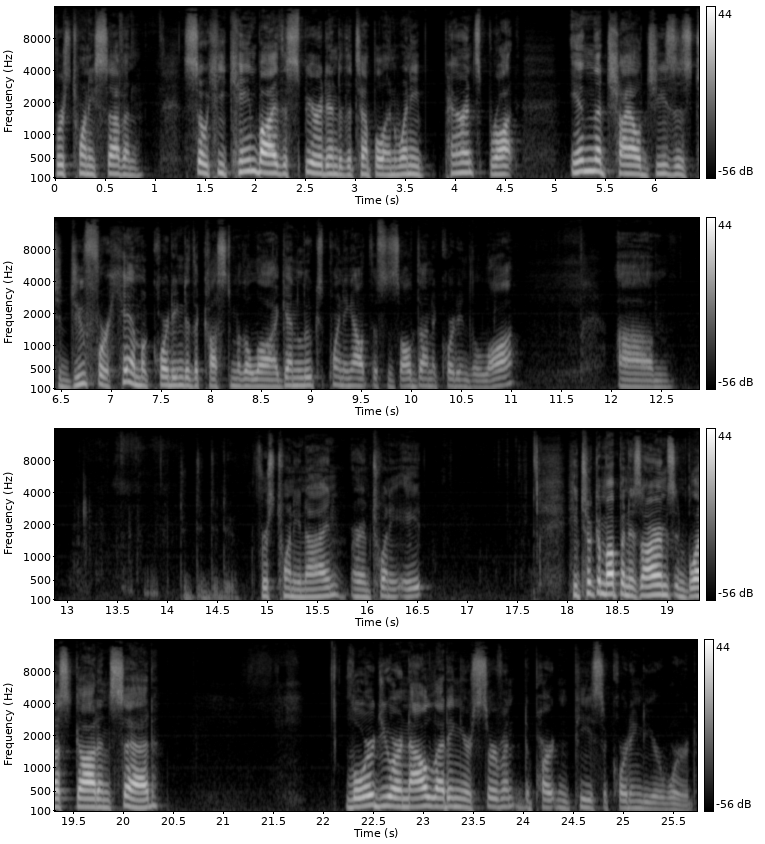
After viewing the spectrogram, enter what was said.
Verse 27 So he came by the Spirit into the temple, and when he parents brought in the child Jesus to do for him according to the custom of the law. Again, Luke's pointing out this is all done according to the law. Um, verse 29 or in 28. He took him up in his arms and blessed God and said, Lord, you are now letting your servant depart in peace according to your word.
